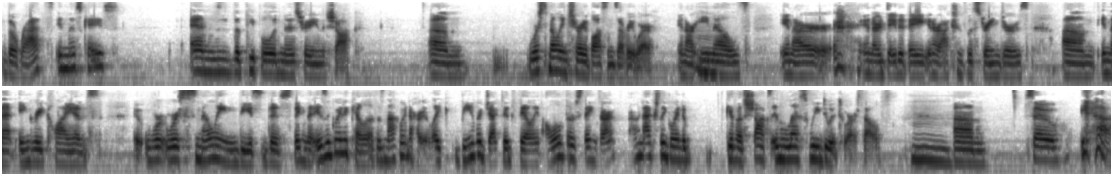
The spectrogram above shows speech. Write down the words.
the rats in this case and the people administering the shock. Um, we're smelling cherry blossoms everywhere in our mm. emails, in our in our day to day interactions with strangers, um, in that angry client. We're, we're smelling these this thing that isn't going to kill us, is not going to hurt. Like being rejected, failing, all of those things aren't aren't actually going to give us shocks unless we do it to ourselves. Mm. Um, so yeah,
